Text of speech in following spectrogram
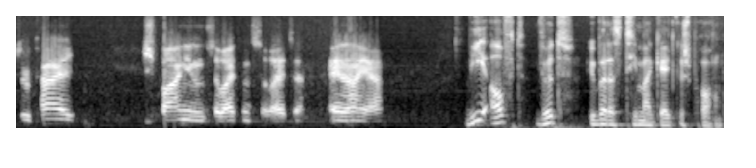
Türkei, Spanien und so weiter und so weiter. Äh, naja. Wie oft wird über das Thema Geld gesprochen?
